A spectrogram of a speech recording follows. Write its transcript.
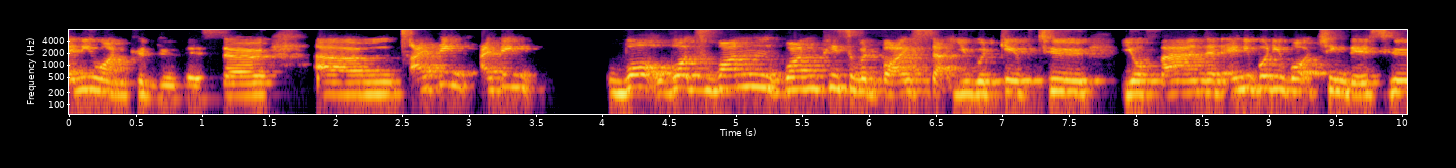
Anyone can do this. So um, I think, I think what what's one one piece of advice that you would give to your fans and anybody watching this who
